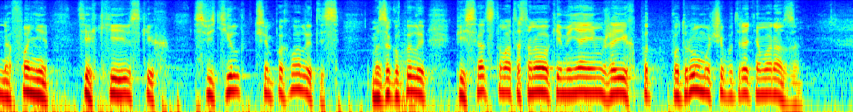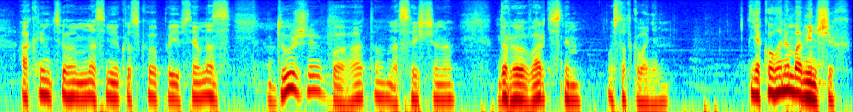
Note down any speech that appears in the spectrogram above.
на фоні цих київських світіл чим похвалитись. Ми закупили 50 стоматостановок і міняємо вже їх по, по другому чи по третьому разу. А крім цього, у нас мікроскопи і все. У нас дуже багато насищено дороговартісним устаткуванням, якого нема в інших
